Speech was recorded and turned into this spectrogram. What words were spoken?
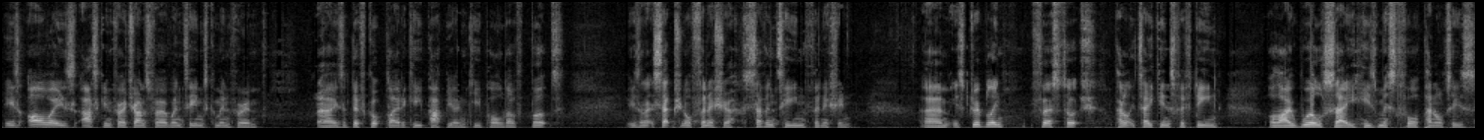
he's always asking for a transfer when teams come in for him uh, he's a difficult player to keep happy and keep hold of, but he's an exceptional finisher. 17 finishing. Um, his dribbling, first touch, penalty takings 15. Although I will say he's missed four penalties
